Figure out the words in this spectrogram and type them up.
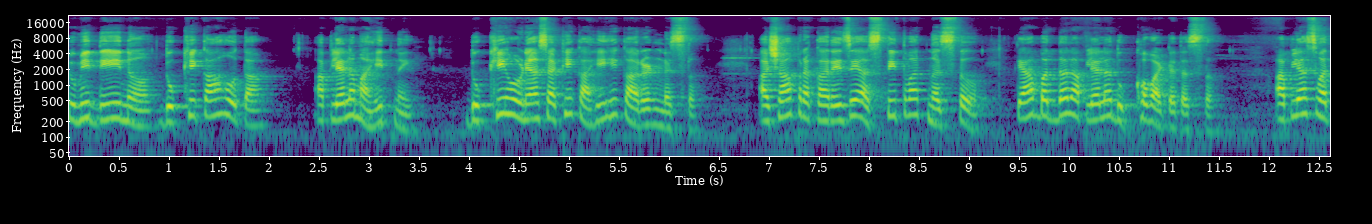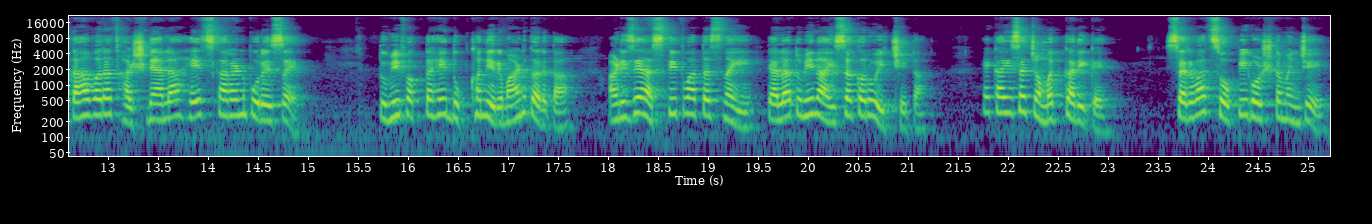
तुम्ही दीन दुःखी का होता? आपल्याला माहीत नाही. दुःखी होण्यासाठी काहीही कारण नसतं. अशा प्रकारे जे अस्तित्वात नसतं त्याबद्दल आपल्याला दुःख वाटत असतं. आपल्या स्वतःवरच हसण्याला हेच कारण पुरेसं आहे. तुम्ही फक्त हे दुःख निर्माण करता आणि जे अस्तित्वातच नाही त्याला तुम्ही नाहीसं करू इच्छिता. हे काहीसं चमत्कारिक आहे. सर्वात सोपी गोष्ट म्हणजे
